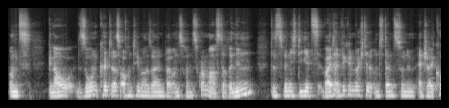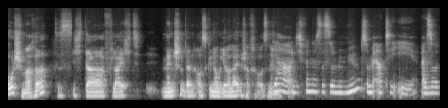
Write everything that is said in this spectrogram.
Und genau so könnte das auch ein Thema sein bei unseren Scrum Masterinnen, dass wenn ich die jetzt weiterentwickeln möchte und dann zu einem Agile Coach mache, dass ich da vielleicht Menschen dann aus genau ihrer Leidenschaft rausnehme. Ja, und ich finde, es ist synonym zum RTE. Also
